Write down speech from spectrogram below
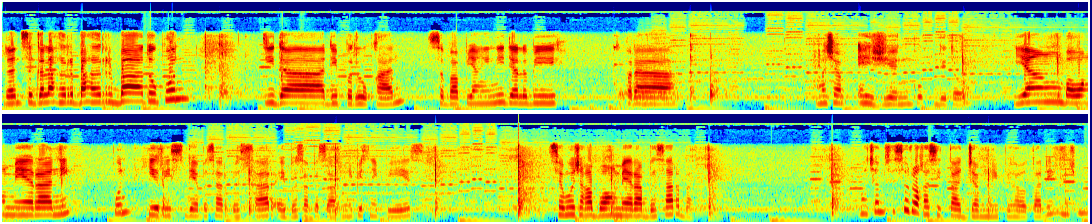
dan segala herba-herba itu pun tidak diperlukan sebab yang ini dia lebih kepada macam Asian cook gitu. Yang bawang merah nih pun hiris dia besar-besar eh besar-besar nipis-nipis. Saya mau cakap bawang merah besar batu macam saya sudah kasih tajam nih pisau tadi macam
